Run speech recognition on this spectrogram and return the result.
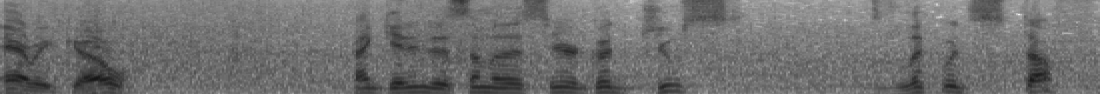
there we go. Can I get into some of this here good juice? Liquid stuff?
